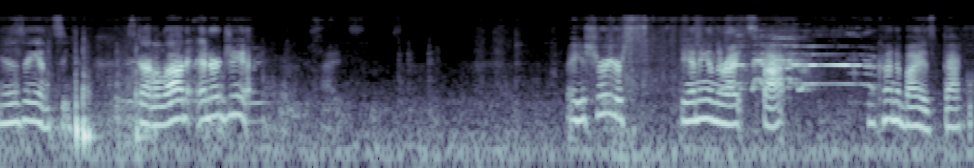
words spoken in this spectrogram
He is antsy. He's got a lot of energy. Are you sure you're standing in the right spot? You're kind of by his back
